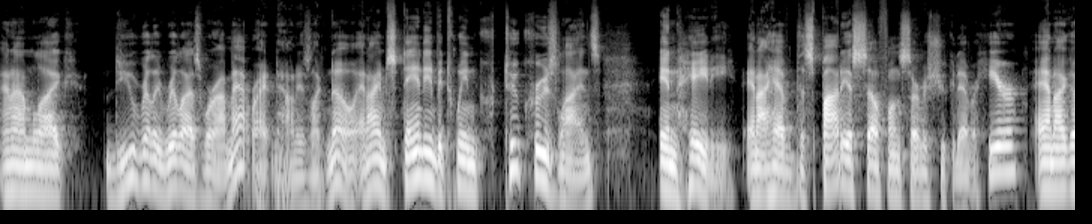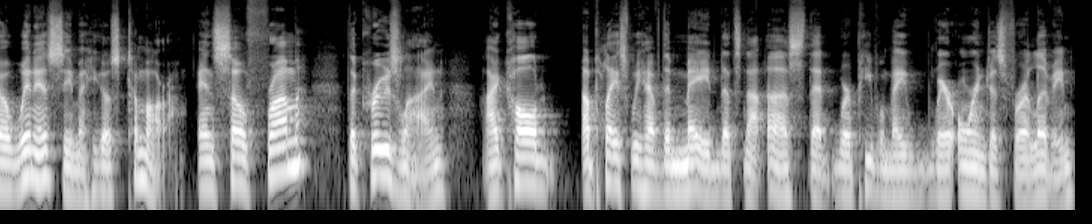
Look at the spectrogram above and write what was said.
And I'm like, do you really realize where I'm at right now? And he's like, no. And I'm standing between two cruise lines in Haiti, and I have the spottiest cell phone service you could ever hear. And I go, When is SEMA? He goes, Tomorrow. And so from the cruise line, I called a place we have them made that's not us, that where people may wear oranges for a living.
